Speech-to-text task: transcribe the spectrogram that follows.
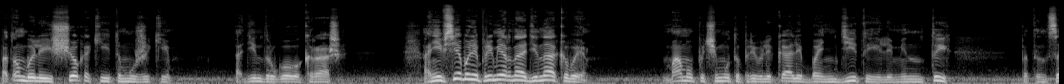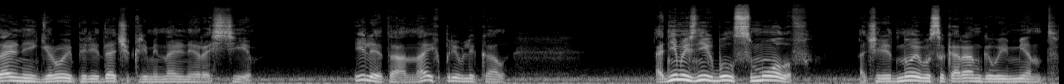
Потом были еще какие-то мужики. один другого краше. Они все были примерно одинаковые. Маму почему-то привлекали бандиты или менты, потенциальные герои передачи «Криминальная Россия». Или это она их привлекала. Одним из них был Смолов, очередной высокоранговый мент.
